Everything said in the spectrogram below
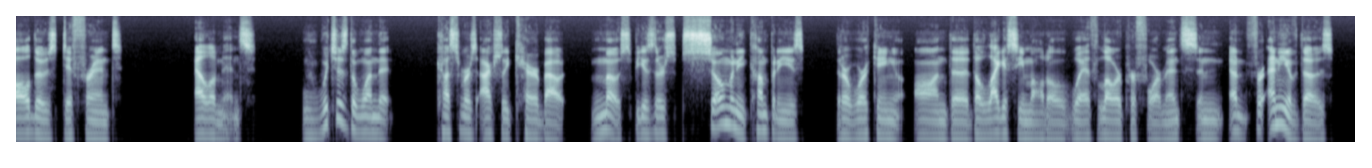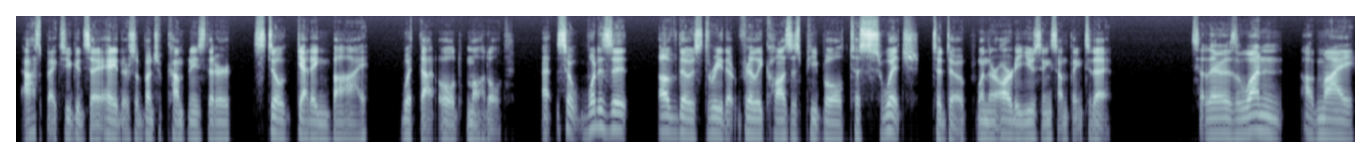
all those different elements, which is the one that customers actually care about most? Because there's so many companies that are working on the the legacy model with lower performance and, and for any of those aspects, you could say, hey, there's a bunch of companies that are still getting by with that old model. Uh, so, what is it of those three that really causes people to switch to dope when they're already using something today? So, there was one of my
